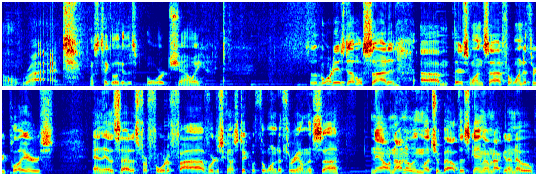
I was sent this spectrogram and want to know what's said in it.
All right, let's take a look at this board, shall we? So the board is double-sided. Um, there's one side for one to three players, and the other side is for four to five. We're just going to stick with the one to three on this side. Now, not knowing much about this game, I'm not going to know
